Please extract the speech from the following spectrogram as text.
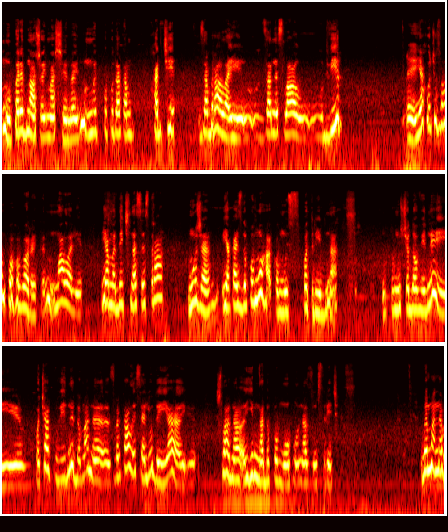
ну, перед нашою машиною. Ну, ми покуди там харчі забрала і занесла у двір. Е, Я хочу з вами поговорити. Ну, Мало лі, я медична сестра, може, якась допомога комусь потрібна тому що до війни і початку війни до мене зверталися люди, і я йшла на їм на допомогу на зустріч. Ви мене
